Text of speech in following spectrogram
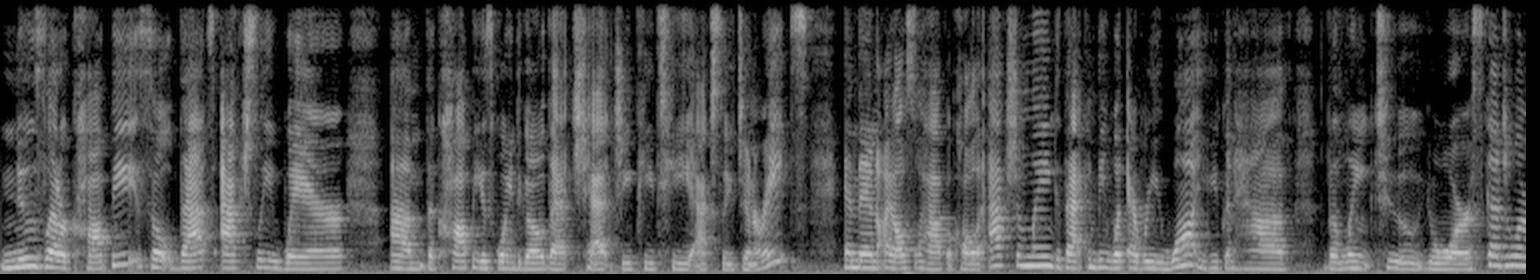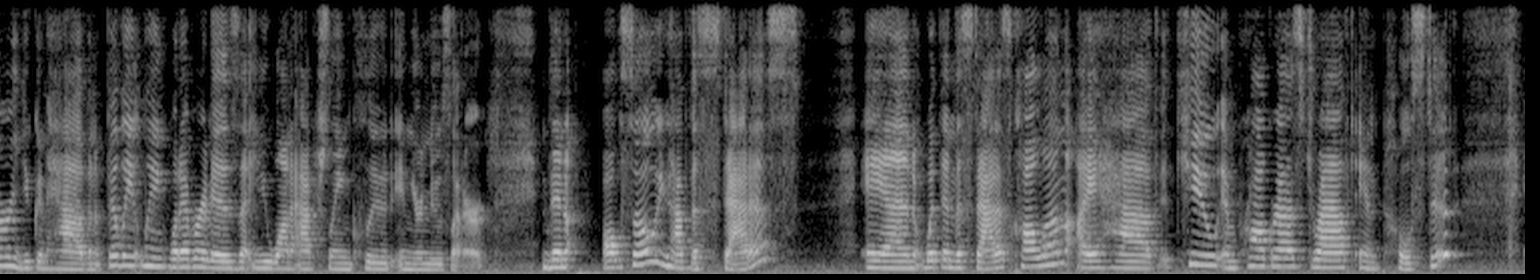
newsletter copy. So that's actually where um, the copy is going to go that Chat GPT actually generates. And then I also have a call to action link. That can be whatever you want. You can have the link to your scheduler, you can have an affiliate link, whatever it is that you want to actually include in your newsletter. Then also, you have the status. And within the status column, I have queue, in progress, draft, and posted.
